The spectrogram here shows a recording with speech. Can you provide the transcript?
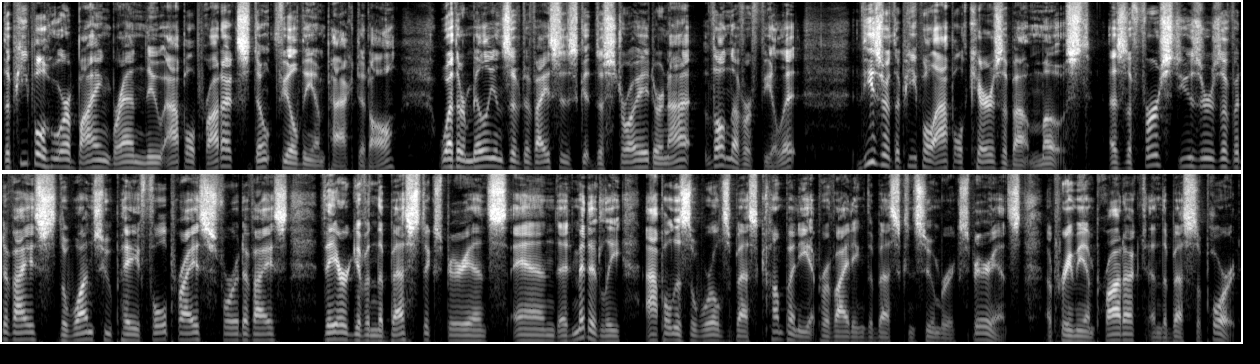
The people who are buying brand new Apple products don't feel the impact at all. Whether millions of devices get destroyed or not, they'll never feel it. These are the people Apple cares about most. As the first users of a device, the ones who pay full price for a device, they are given the best experience, and admittedly, Apple is the world's best company at providing the best consumer experience, a premium product, and the best support.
